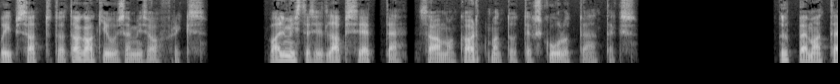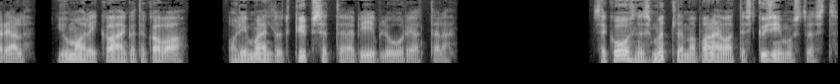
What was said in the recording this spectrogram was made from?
võib sattuda tagakiusamise ohvriks, valmistasid lapsi ette saama kartmatuteks kuulutajateks. õppematerjal Jumalike aegade kava oli mõeldud küpsetele piibliuurijatele. see koosnes mõtlemapanevatest küsimustest,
